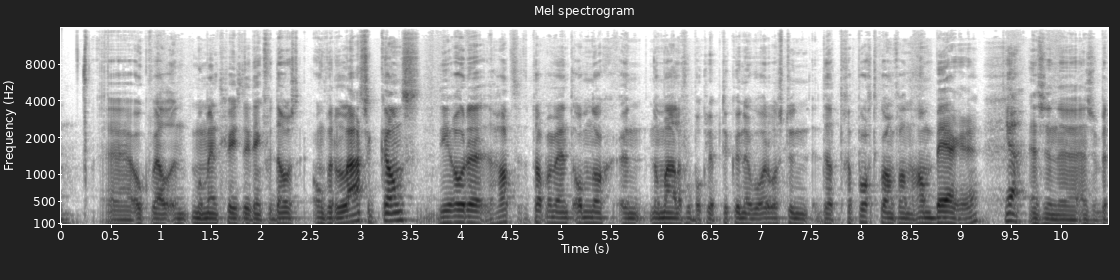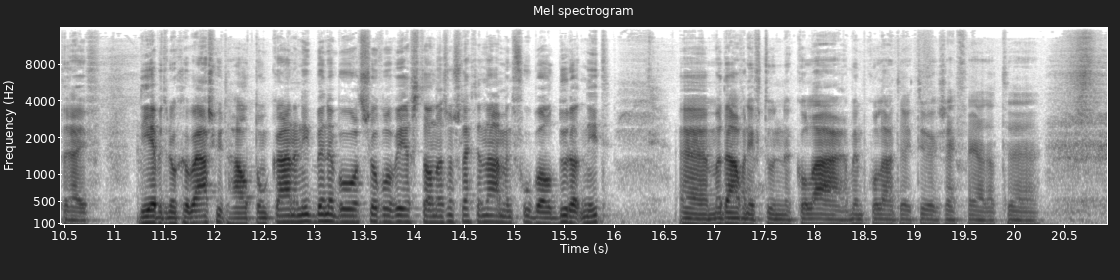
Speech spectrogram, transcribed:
eh, ook wel een moment geweest dat ik denk, van, dat was ongeveer de laatste kans die Rode had op dat moment om nog een normale voetbalclub te kunnen worden. Was toen dat rapport kwam van Hamberger Ja. en zijn, eh, en zijn bedrijf. Die hebben toen nog gewaarschuwd, haal Tonkane niet binnenboord, zoveel weerstand en zo'n slechte naam in het voetbal, doe dat niet. Eh, maar daarvan heeft toen Collard, Wim Collard, directeur, gezegd van ja, dat, eh,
